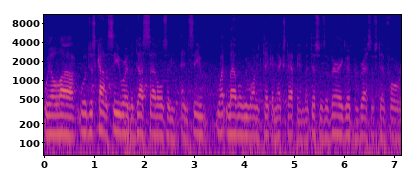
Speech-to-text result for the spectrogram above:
we'll uh, we'll just kind of see where the dust settles and, and see what level we want to take a next step in. But this was a very good progressive step forward.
